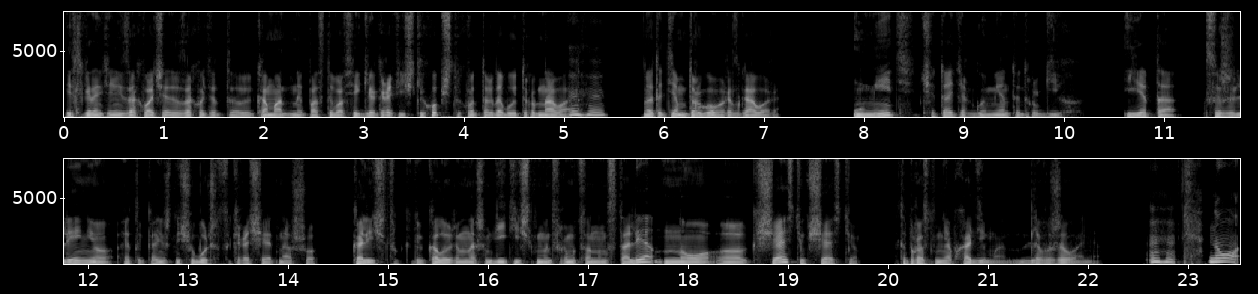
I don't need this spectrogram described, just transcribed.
если когда-нибудь они захватят, захватят э, командные посты во всех географических обществах, вот тогда будет трудновато. Угу. Но это тема другого разговора. Уметь читать аргументы других. И это, к сожалению, это, конечно, еще больше сокращает наше количество калорий на нашем диетическом информационном столе, но, э, к счастью, к счастью, это просто необходимо для выживания. Угу. Ну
